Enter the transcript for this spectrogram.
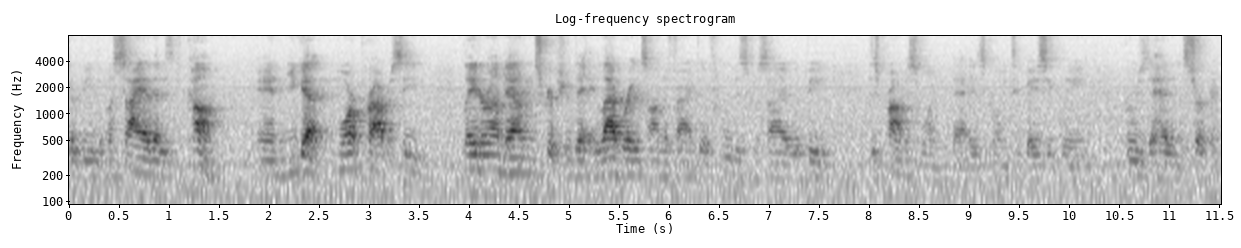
going to be the Messiah that is to come. And you get more prophecy later on down in Scripture that elaborates on the fact of who this Messiah would be, this promised one that is going to basically bruise the head of the serpent,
